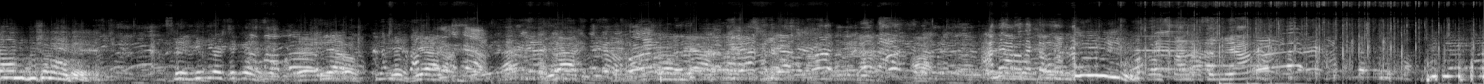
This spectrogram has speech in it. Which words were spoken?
নাম ঘোষণা হবে। সংস্থান রাসেল মিয়া? তৃতীয় স্থান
